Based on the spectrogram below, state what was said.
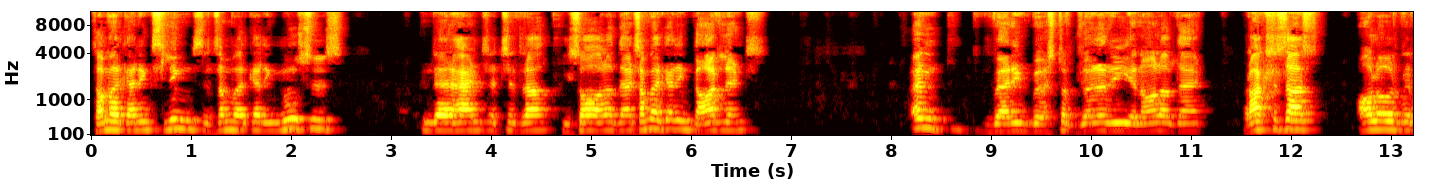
Some were carrying slings, and some were carrying nooses in their hands, etc. He saw all of that. Some were carrying garlands and wearing best of jewelry and all of that. Rakshasas all over the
